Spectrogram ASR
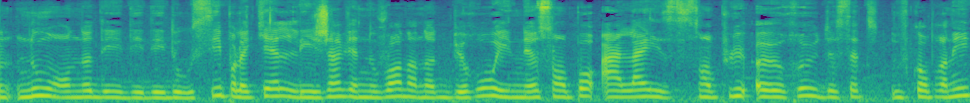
on- nous, on a des, des, des dossiers pour lesquels les gens viennent nous voir dans notre bureau et ils ne sont pas à l'aise, sont plus heureux de cette. Vous comprenez?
